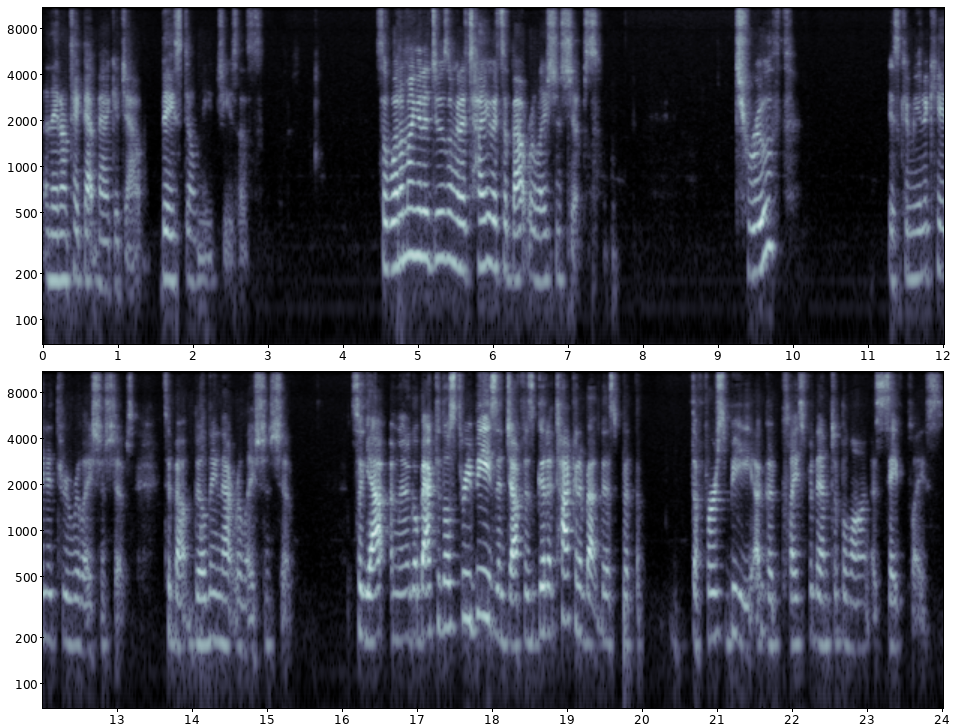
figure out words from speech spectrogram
and they don't take that baggage out. They still need Jesus. So, what am I going to do? Is I'm going to tell you it's about relationships. Truth is communicated through relationships. It's about building that relationship. So, yeah, I'm going to go back to those three B's, and Jeff is good at talking about this, but the, the first B, a good place for them to belong, a safe place.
